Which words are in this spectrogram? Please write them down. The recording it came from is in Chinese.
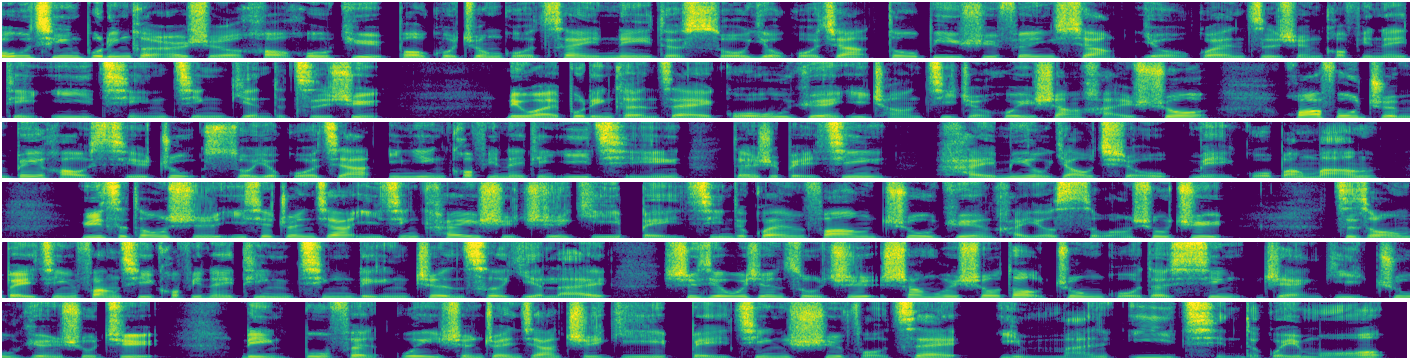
国务卿布林肯二十二号呼吁，包括中国在内的所有国家都必须分享有关自身 COVID-19 疫情经验的资讯。另外，布林肯在国务院一场记者会上还说，华府准备好协助所有国家因应 COVID-19 疫情，但是北京还没有要求美国帮忙。与此同时，一些专家已经开始质疑北京的官方住院还有死亡数据。自从北京放弃 COVID-19 清零政策以来，世界卫生组织尚未收到中国的新染疫住院数据，令部分卫生专家质疑北京是否在隐瞒疫情的规模。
